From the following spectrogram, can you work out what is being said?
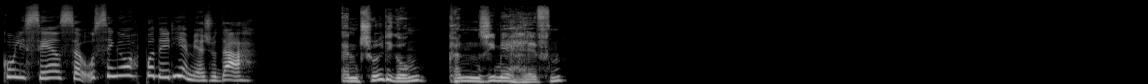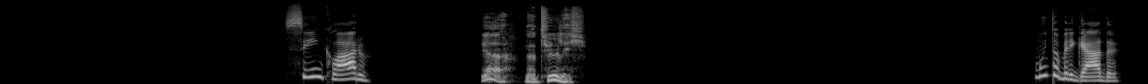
Com licença, o senhor poderia me ajudar? Entschuldigung, können Sie mir helfen? Sim, claro. Ja, natürlich. Muito obrigada.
